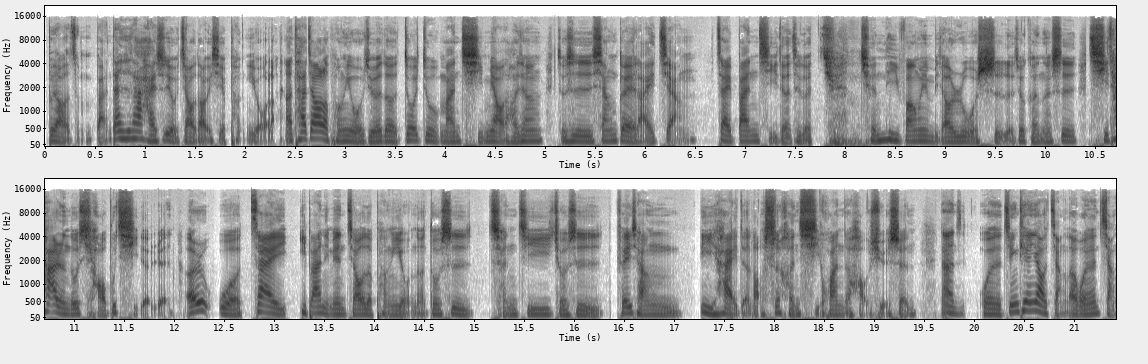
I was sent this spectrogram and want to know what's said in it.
不知道怎么办。但是他还是有交到一些朋友了。那他交了朋友，我觉得就就蛮奇妙的，好像就是相对来讲。在班级的这个权 权力方面比较弱势的，就可能是其他人都瞧不起的人。而我在一班里面交的朋友呢，都是成绩就是非常厉害的，老师很喜欢的好学生。那我今天要讲的，我要讲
